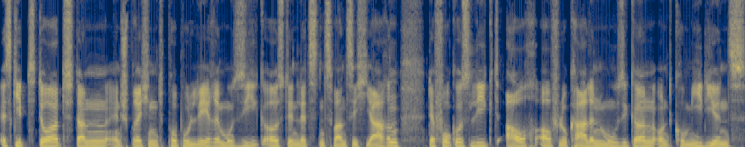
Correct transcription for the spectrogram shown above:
Es gibt dort dann entsprechend populäre Musik aus den letzten 20 Jahren. Der Fokus liegt auch auf lokalen Musikern und Comedians.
